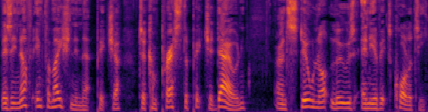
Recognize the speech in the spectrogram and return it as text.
There's enough information in that picture to compress the picture down and still not lose any of its quality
